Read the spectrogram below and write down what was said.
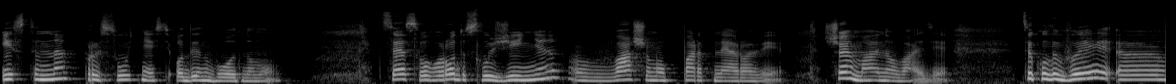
істинна присутність один в одному. Це свого роду служіння вашому партнерові. Що я маю на увазі? Це коли ви е,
